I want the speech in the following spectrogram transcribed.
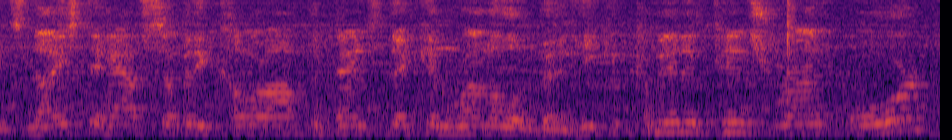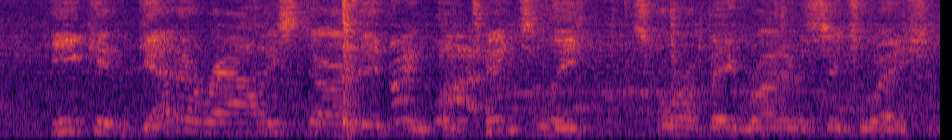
It's nice to have somebody coming off the bench that can run a little bit. He can come in and pinch run, or he can get a rally started and potentially score a big run in a situation.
